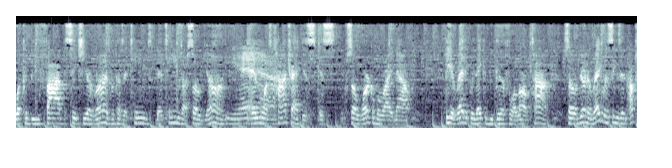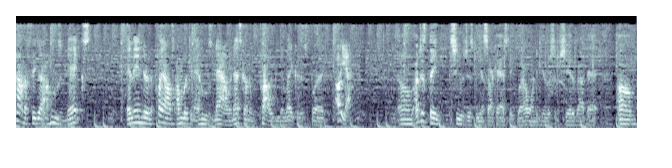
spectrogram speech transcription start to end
what could be five to six year runs because their teams their teams are so young. Yeah. Everyone's contract is is so workable right now. Theoretically, they could be good for a long time. So during the regular season, I'm trying to figure out who's next. And then during the playoffs, I'm looking at who's now, and that's going to probably be the Lakers. But Oh yeah. um, I just think she was just being sarcastic, but I wanted to give her some shit about that. Um,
